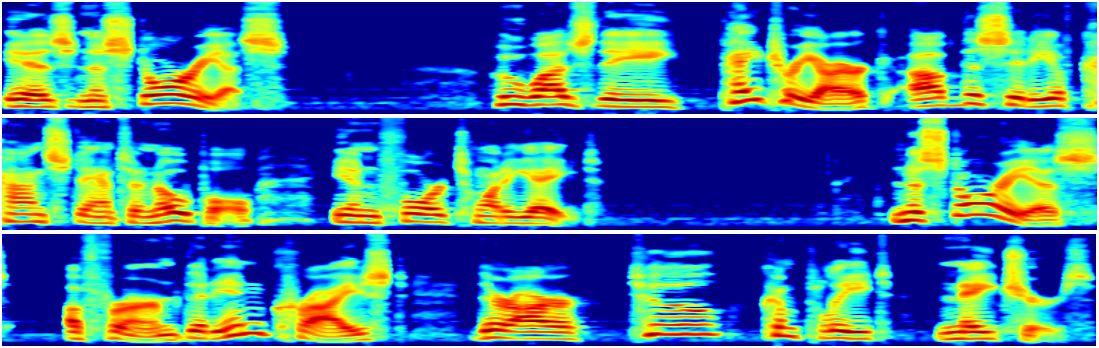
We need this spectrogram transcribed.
is Nestorius, who was the patriarch of the city of Constantinople in 428. Nestorius affirmed that in Christ there are two complete natures.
